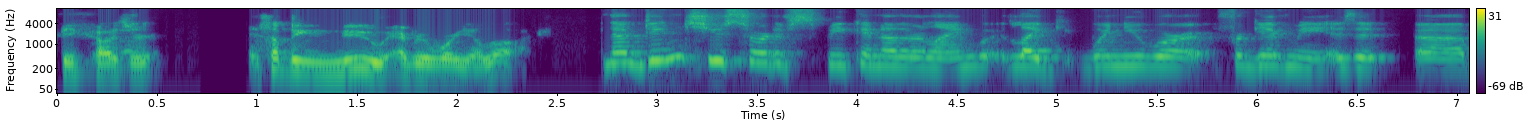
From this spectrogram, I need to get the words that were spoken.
because there's something new everywhere you look. Now, didn't you sort of speak another language? Like when you were, forgive me, is it uh,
